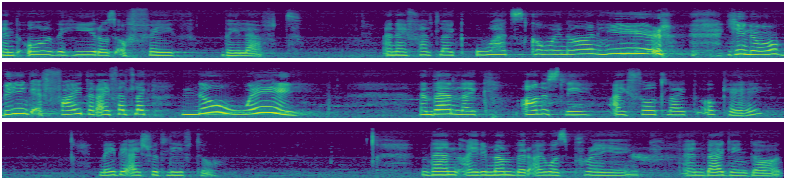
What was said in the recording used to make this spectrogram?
And all the heroes of faith, they left. And I felt like, what's going on here? You know, being a fighter, I felt like, no way. And then, like, honestly, I thought, like, okay, maybe I should leave too. Then I remember I was praying and begging God.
